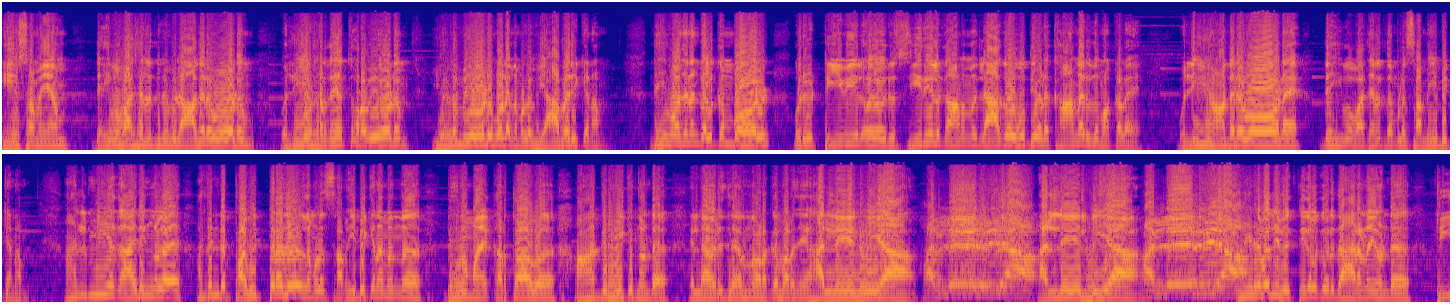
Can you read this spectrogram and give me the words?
ഈ സമയം ദൈവവചനത്തിന് മുമ്പിൽ ആദരവോടും വലിയ ഹൃദയത്തുറവയോടും എളിമയോടും കൂടെ നമ്മൾ വ്യാപരിക്കണം. ദൈവവചനം കേൾക്കുമ്പോൾ ഒരു ടി വിയിൽ ഒരു സീരിയൽ കാണുന്ന ലാഘവബുദ്ധിയോടെ കാണരുത് മക്കളെ. വലിയ ആദരവോടെ ദൈവവചനത്തെ നമ്മൾ സമീപിക്കണം. ആത്മീയ കാര്യങ്ങളെ അതിന്റെ പവിത്രതയിൽ നമ്മൾ സമീപിക്കണമെന്ന് ദൈവമായ കർത്താവ് ആഗ്രഹിക്കുന്നുണ്ട്. എല്ലാവരും ചേർന്ന് ഉറക്കെ പറഞ്ഞ് ഹല്ലേ ലുയ ഹല്ലേ ലുയ നിരവധി വ്യക്തികൾക്ക് ഒരു ധാരണയുണ്ട്. ടി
